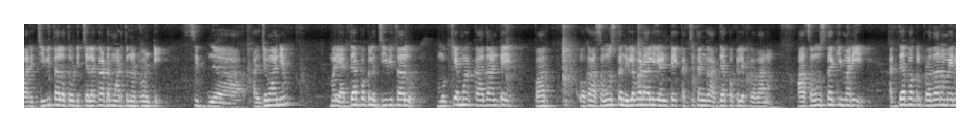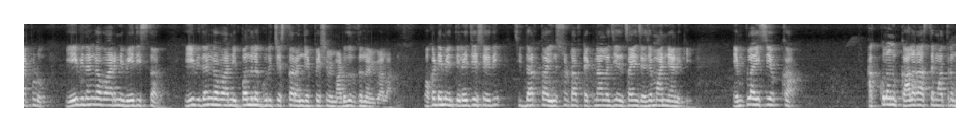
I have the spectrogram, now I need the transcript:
వారి జీవితాలతోటి చెలగాటమాడుతున్నటువంటి సిద్ యాజమాన్యం. మరి అధ్యాపకుల జీవితాలు ముఖ్యమా కాదా అంటే పా- ఒక సంస్థ నిలబడాలి అంటే ఖచ్చితంగా అధ్యాపకులే ప్రధానం. ఆ సంస్థకి మరి అధ్యాపకులు ప్రధానమైనప్పుడు ఏ విధంగా వారిని వేధిస్తారు ఏ విధంగా వారిని ఇబ్బందులకు గురి చేస్తారని చెప్పేసి మేము అడుగుతున్నాం ఇవాళ. ఒకటే మేము తెలియజేసేది Siddhartha institute of technology and science యాజమాన్యానికి. ఎంప్లాయీస్ యొక్క హక్కులను కాలరాస్తే మాత్రం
